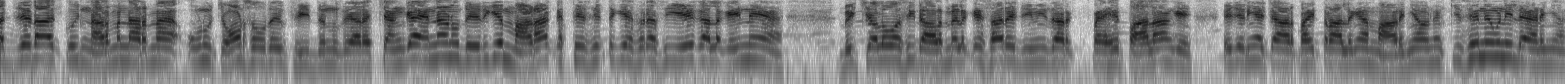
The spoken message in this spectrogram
ਅੱਜ ਜਿਹੜਾ ਕੋਈ ਨਰਮ ਨਰਮ ਹੈ ਉਹਨੂੰ 6400 ਦੇ ਖਰੀਦਣ ਨੂੰ ਤਿਆਰ ਹੈ। ਚੰਗਾ ਇਹਨਾਂ ਨੂੰ ਦੇ ਦਈਏ ਮਾੜਾ ਕਿੱਥੇ ਸਿੱਟ ਗਏ ਫਿਰ ਅਸੀਂ ਇਹ ਗੱਲ ਕਹਿੰਦੇ ਆ ਵੀ ਚਲੋ ਅਸੀਂ ਰਲ ਮਿਲ ਕੇ ਸਾਰੇ ਜ਼ਿਮੀਂਦਾਰ ਪੈਸੇ ਪਾ ਲਾਂਗੇ। ਇਹ ਜਿਹੜੀਆਂ ਚਾਰ ਪੰਜ ਟਰਾਲੀਆਂ ਮਾੜੀਆਂ ਉਹਨੇ ਕਿਸੇ ਨੇ ਵੀ ਨਹੀਂ ਲੈਣੀਆਂ।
